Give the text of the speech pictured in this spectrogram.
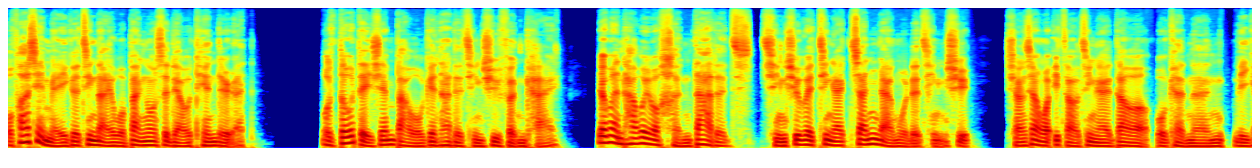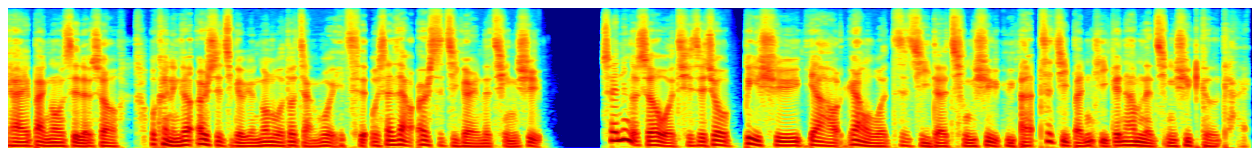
我发现每一个进来我办公室聊天的人，我都得先把我跟他的情绪分开，要不然他会有很大的情绪会进来沾染我的情绪。想象我一早进来到我可能离开办公室的时候，我可能跟二十几个员工如果都讲过一次，我身上有二十几个人的情绪，所以那个时候我其实就必须要让我自己的情绪与呃自己本体跟他们的情绪隔开，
